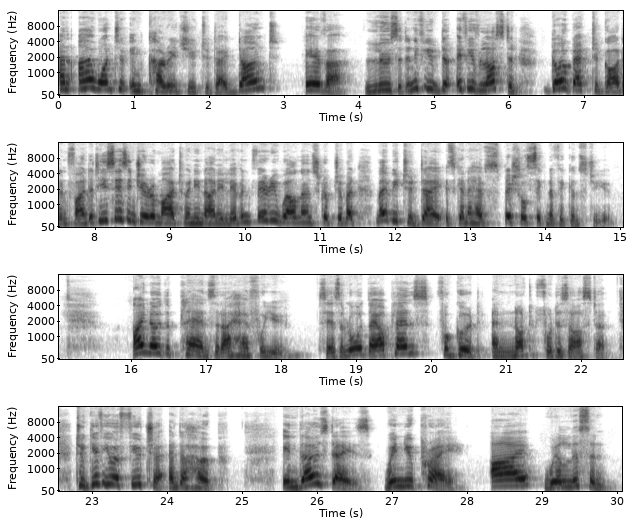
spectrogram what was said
And I want to encourage you today don't ever lose it. And if you do, if you've lost it, go back to God and find it. He says in Jeremiah 29:11, very well-known scripture, but maybe today it's going to have special significance to you. I know the plans that I have for you says the Lord, they are plans for good and not for disaster, to give you a future and a hope. In those days, when you pray, I will listen.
